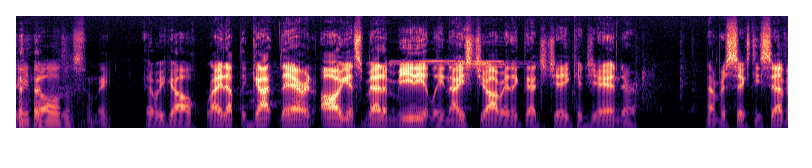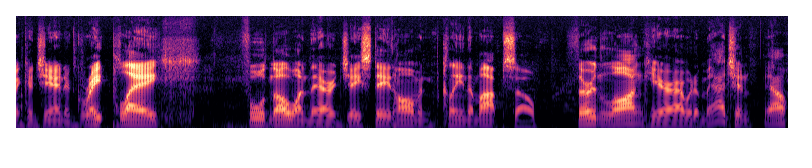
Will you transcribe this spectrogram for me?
The eight dollars is for me. There we go. Right up the gut there. And oh, he gets met immediately. Nice job. I think that's Jay Kajander. Number 67, Kajander. Great play. Fooled no one there. And Jay stayed home and cleaned him up. So third and long here. I would imagine, you know,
